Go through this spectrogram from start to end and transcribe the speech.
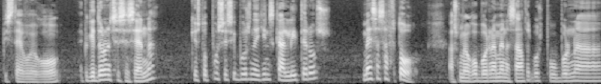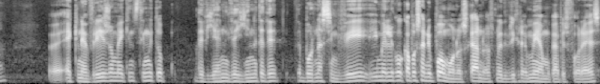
πιστεύω εγώ, επικεντρώνεσαι σε σένα και στο πώς εσύ μπορείς να γίνεις καλύτερος μέσα σε αυτό. Α πούμε, εγώ μπορεί να είμαι ένας άνθρωπος που μπορεί να ε, εκνευρίζομαι εκείνη τη στιγμή το δεν βγαίνει, δεν γίνεται, δεν, δεν μπορεί να συμβεί. Είμαι λίγο κάπως ανυπόμονος. Χάνω ας πούμε, την ψυχραιμία μου κάποιες φορές.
